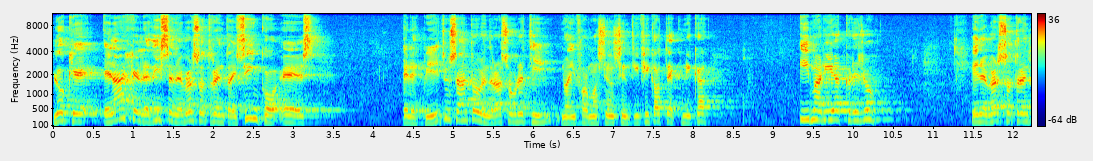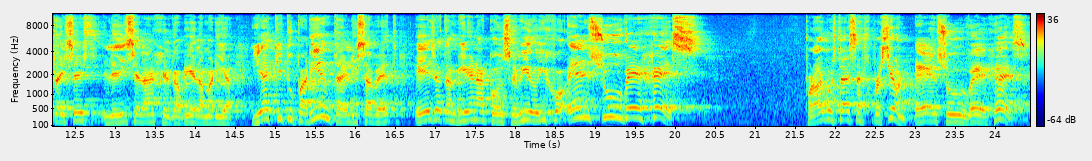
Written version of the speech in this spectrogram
Lo que el ángel le dice en el verso 35 es, el Espíritu Santo vendrá sobre ti, no hay información científica o técnica, y María creyó. En el verso 36 le dice el ángel Gabriel a María, y aquí tu parienta Elizabeth, ella también ha concebido hijo en su vejez. Por algo está esa expresión, en su vejez.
